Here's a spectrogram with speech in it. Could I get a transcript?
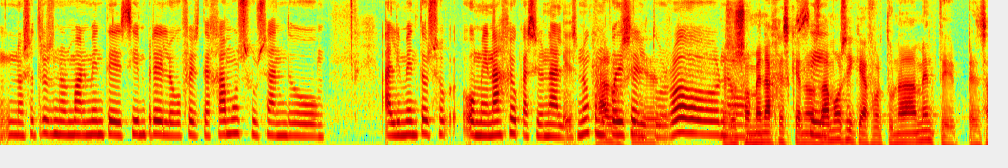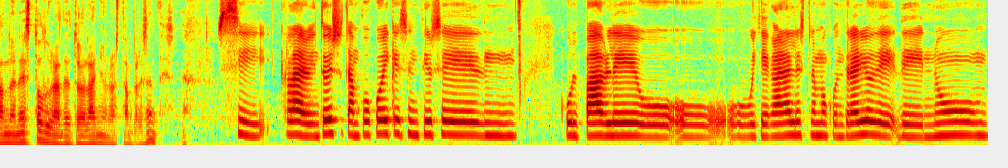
nosotros normalmente siempre lo festejamos usando alimentos homenaje ocasionales, ¿no? como puede ser el turrón. Esos homenajes que nos damos y que afortunadamente, pensando en esto, durante todo el año no están presentes. Sí, claro, entonces tampoco hay que sentirse mm, culpable o, llegar al extremo contrario de, no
